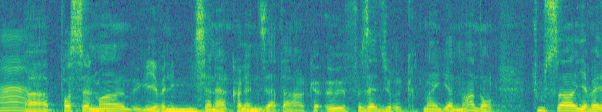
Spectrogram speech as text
Ah. Euh, pas seulement, il y avait les missionnaires colonisateurs, que eux faisaient du recrutement également. Donc, tout ça, il y avait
